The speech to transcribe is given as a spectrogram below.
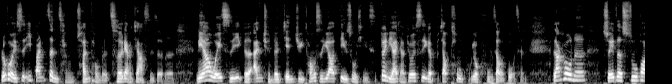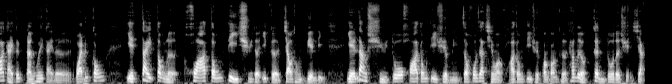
如果你是一般正常传统的车辆驾驶者呢，你要维持一个安全的间距，同时又要定速行驶，对你来讲就会是一个比较痛苦又枯燥的过程。然后呢？随着苏花改跟南回改的完工，也带动了花东地区的一个交通便利，也让许多花东地区的民众或是要前往花东地区的观光客，他们有更多的选项。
